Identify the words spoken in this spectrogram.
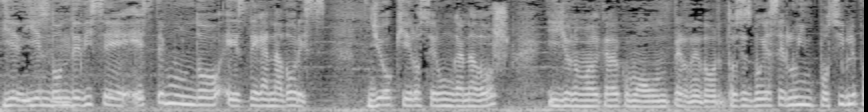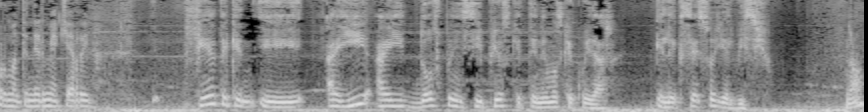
Y, en donde dice, este mundo es de ganadores. Yo quiero ser un ganador y yo no me voy a quedar como un perdedor. Entonces voy a hacer lo imposible por mantenerme aquí arriba. Fíjate que eh, ahí hay dos principios que tenemos que cuidar, el exceso y el vicio. ¿no?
